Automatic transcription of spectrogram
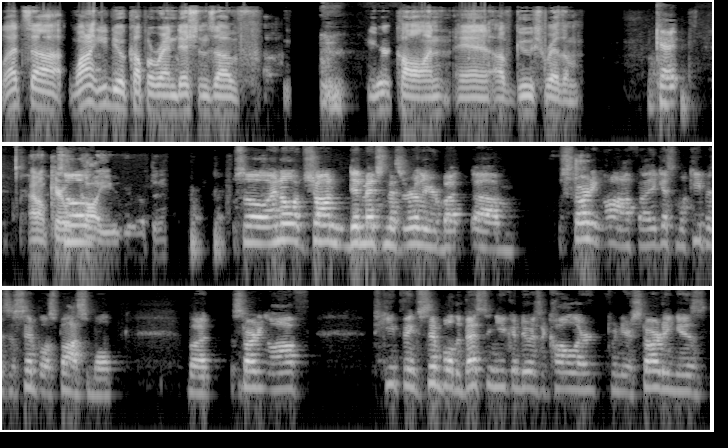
let's uh, why don't you do a couple renditions of your calling and of Goose Rhythm? Okay. I don't care So- what call you. So I know Sean did mention this earlier, but um, starting off, I guess we'll keep it as simple as possible. But starting off, to keep things simple, the best thing you can do as a caller when you're starting is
